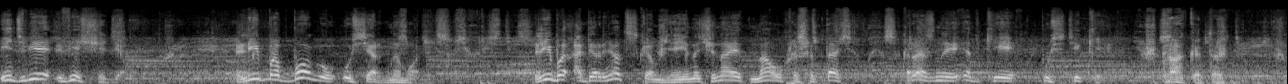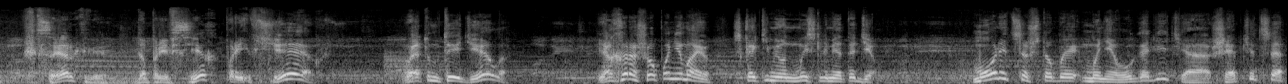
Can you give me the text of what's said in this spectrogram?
И две вещи делает. Либо Богу усердно молится, либо обернется ко мне и начинает на ухо шептать разные эдакие пустяки. Как это? В церкви? Да при всех? При всех. В этом-то и дело. Я хорошо понимаю, с какими он мыслями это делает. Молится, чтобы мне угодить, а шепчется,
